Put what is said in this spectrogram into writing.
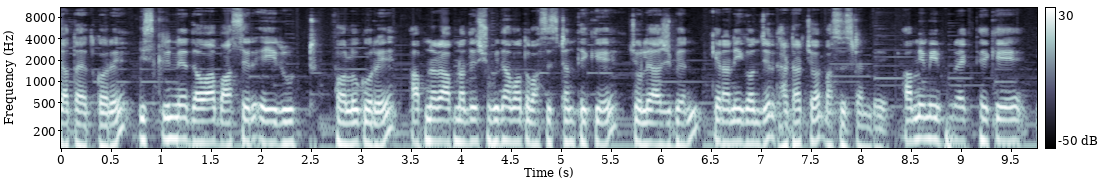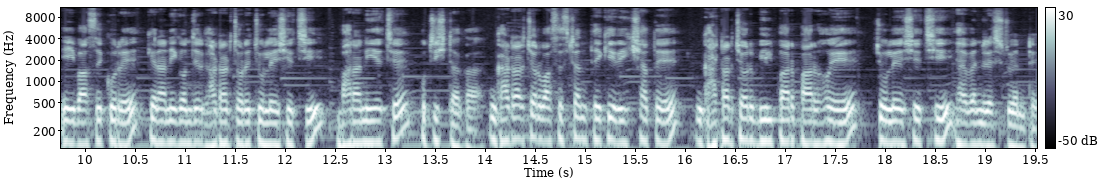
যাতায়াত করে। স্ক্রিনে দেওয়া বাসের এই রুট ফলো করে আপনারা আপনাদের সুবিধা মতো বাস স্ট্যান্ড থেকে চলে আসবেন কেরানীগঞ্জের ঘাটারচর বাস স্ট্যান্ডে। আমি মিরপুর এক থেকে এই বাসে করে কেরানীগঞ্জের ঘাটারচরে চলে এসেছি। ভাড়া নিয়েছে পঁচিশ টাকা। ঘাটারচর বাস স্ট্যান্ড থেকে রিক্সাতে ঘাটারচর বিল পার পার হয়ে চলে এসেছি হ্যাভেন রেস্টুরেন্টে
